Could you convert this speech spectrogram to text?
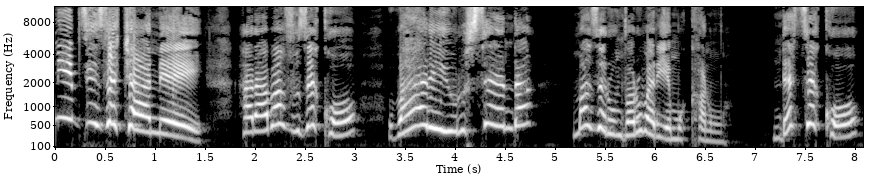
Ni byiza cyane. Hari abavuze ko bariye urusenda maze rumva rubariye mu kanwa. Ndetse ko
